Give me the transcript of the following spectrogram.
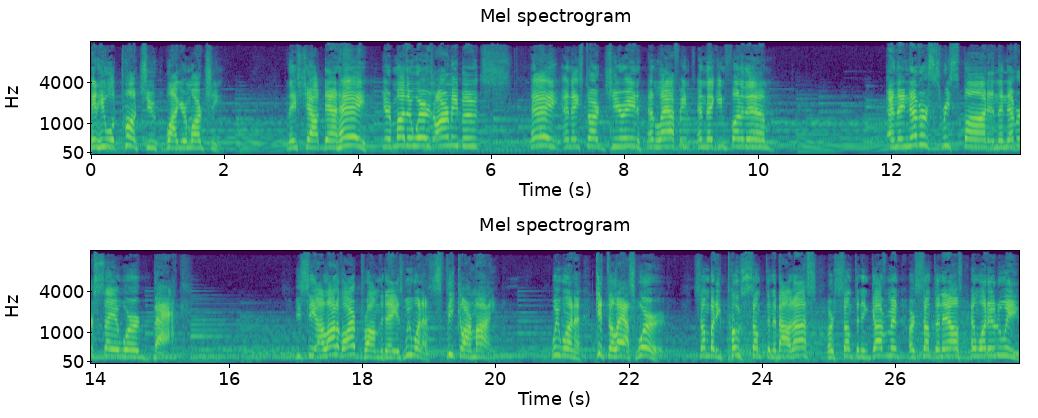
and he will taunt you while you're marching. And they shout down, Hey, your mother wears army boots. Hey, and they start jeering and laughing and making fun of them. And they never respond and they never say a word back. You see, a lot of our problem today is we want to speak our mind. We want to get the last word. Somebody posts something about us or something in government or something else, and what do we?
